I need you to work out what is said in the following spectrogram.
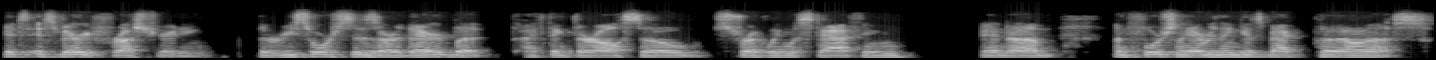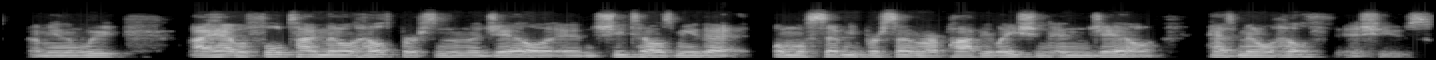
it's it's very frustrating the resources are there, but I think they're also struggling with staffing. And um, unfortunately, everything gets back put on us. I mean, we, I have a full time mental health person in the jail, and she tells me that almost 70% of our population in jail has mental health issues.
